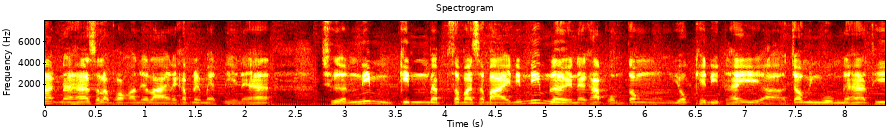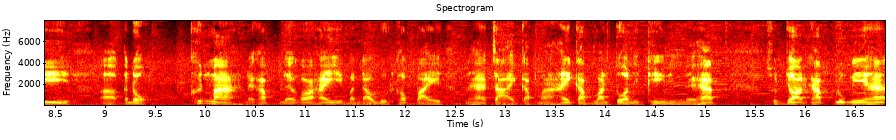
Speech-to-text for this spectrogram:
มากนะฮะสำหรับฮองอัญญาลายนะครับในแมตช์นี้นะฮะเฉือนนิ่มกินแบบสบายๆ นิ่มๆเลยนะครับผมต้องยกเครดิตให้เจ้ามิงวุงนะฮะที่กระดกขึ้นมานะครับแล้วก็ให้บันเดาหลุดเข้าไปนะฮะจ่ายกลับมาให้กับวันตวนอีกทีหนึ่งนะครับ สุดยอดครับลูกนี้ฮะ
